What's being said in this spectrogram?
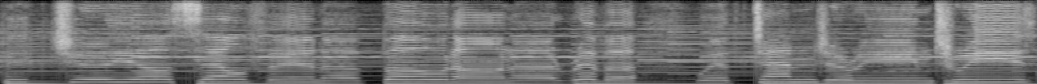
Picture yourself in a boat on a river with tangerine trees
